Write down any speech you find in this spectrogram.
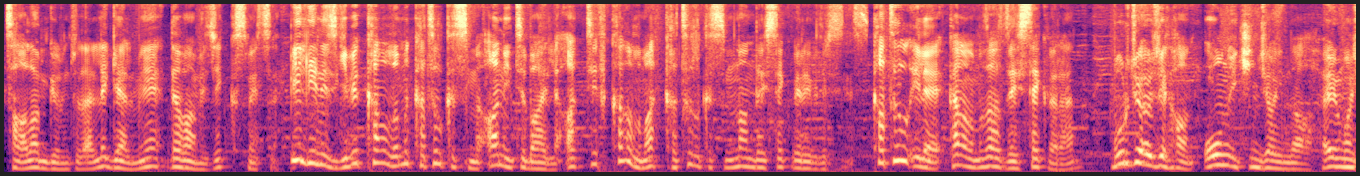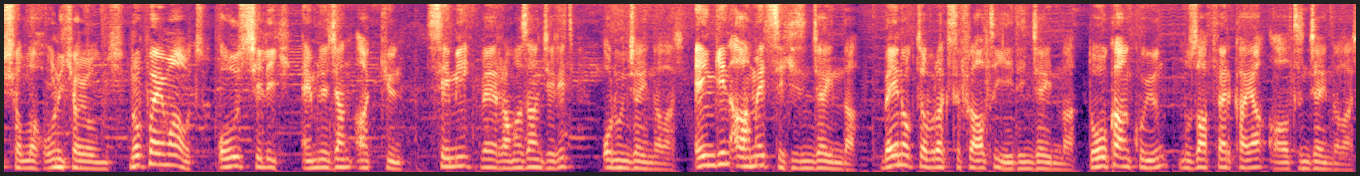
sağlam görüntülerle gelmeye devam edecek kısmetse. Bildiğiniz gibi kanalımın katıl kısmı an itibariyle aktif. Kanalıma katıl kısmından destek verebilirsiniz. Katıl ile kanalımıza destek veren Burcu Özelhan 12. ayında. Hey maşallah 12 ay olmuş. No Time Out, Oğuz Çelik, Emrecan Akgün, Semih ve Ramazan Cerit 10. ayındalar. Engin Ahmet 8. ayında. B. Burak 06 7. ayında. Doğukan Koyun, Muzaffer Kaya 6. ayındalar.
